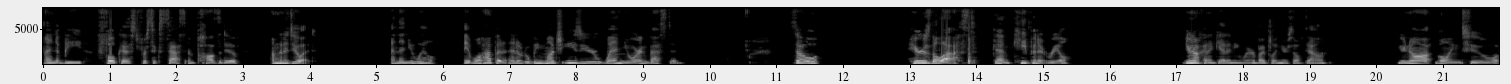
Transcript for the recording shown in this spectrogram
and be focused for success and positive. I'm going to do it. And then you will. It will happen and it'll be much easier when you're invested. So here's the last. Again, keeping it real. You're not going to get anywhere by putting yourself down. You're not going to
